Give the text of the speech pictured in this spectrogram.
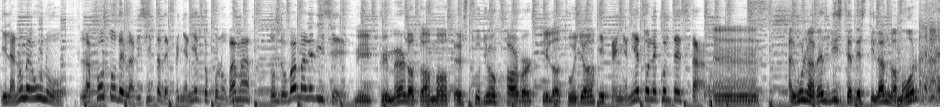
Y la número 1, la foto de la visita de Peña Nieto con Obama, donde Obama le dice, Mi primera dama estudió en Harvard y la tuya. y Peña Nieto le contesta, Eh, ¿Alguna vez viste Destilando Amor?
